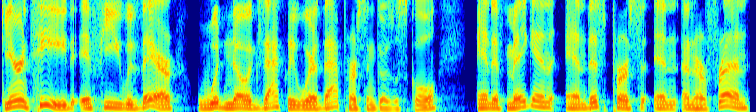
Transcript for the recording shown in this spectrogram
guaranteed, if he was there, would know exactly where that person goes to school. And if Megan and this person and, and her friend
